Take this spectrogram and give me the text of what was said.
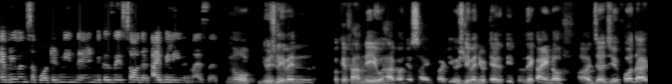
everyone supported me in the end because they saw that I believe in myself. No, usually when okay, family you have on your side, but usually when you tell people, they kind of uh, judge you for that.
